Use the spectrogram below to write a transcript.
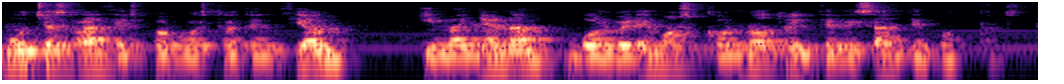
Muchas gracias por vuestra atención y mañana volveremos con otro interesante podcast.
